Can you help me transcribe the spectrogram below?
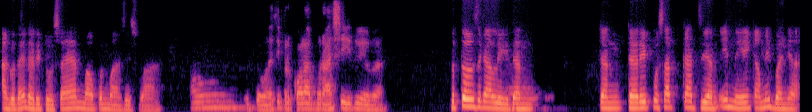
anggotanya dari dosen maupun mahasiswa. Oh, itu berarti berkolaborasi itu ya, Pak? Betul sekali dan dan dari pusat kajian ini kami banyak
